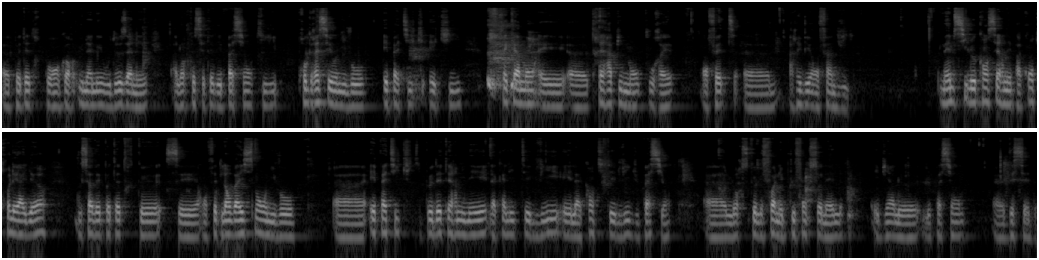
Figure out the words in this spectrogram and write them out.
euh, peut-être pour encore une année ou deux années, alors que c'était des patients qui progressaient au niveau hépatique et qui fréquemment et très rapidement pourraient en fait arriver en fin de vie même si le cancer n'est pas contrôlé ailleurs, vous savez peut-être que c'est en fait l'envahissement au niveau euh, hépatique qui peut déterminer la qualité de vie et la quantité de vie du patient. Euh, lorsque le foie n'est plus fonctionnel, eh bien le, patient euh, décède.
